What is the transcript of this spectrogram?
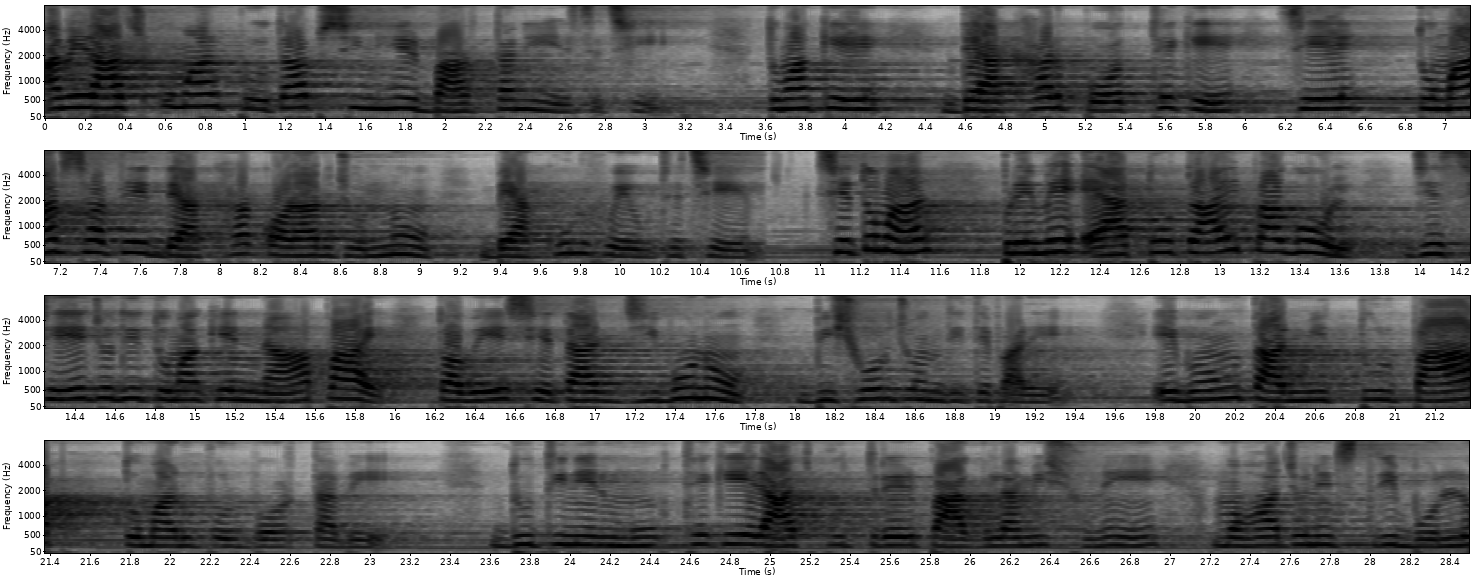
আমি রাজকুমার প্রতাপ সিংহের বার্তা নিয়ে এসেছি। তোমাকে দেখার পর থেকে সে তোমার সাথে দেখা করার জন্য ব্যাকুল হয়ে উঠেছে। সে তোমার প্রেমে এতটাই পাগল যে সে যদি তোমাকে না পায়, তবে সে তার জীবনও বিসর্জন দিতে পারে এবং তার মৃত্যুর পাপ তোমার উপর বর্তাবে। দুতিনের মুখ থেকে রাজপুত্রের পাগলামি শুনে মহাজনের স্ত্রী বলল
